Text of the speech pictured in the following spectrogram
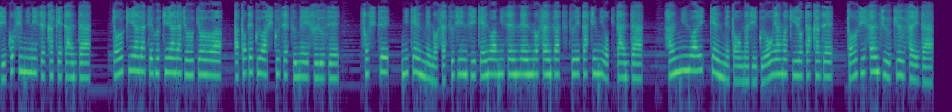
事故死に見せかけたんだ。動機やら手口やら状況は、後で詳しく説明するぜ。そして、2件目の殺人事件は2000年の3月1日に起きたんだ。犯人は1件目と同じく大山清隆で、当時39歳だ。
